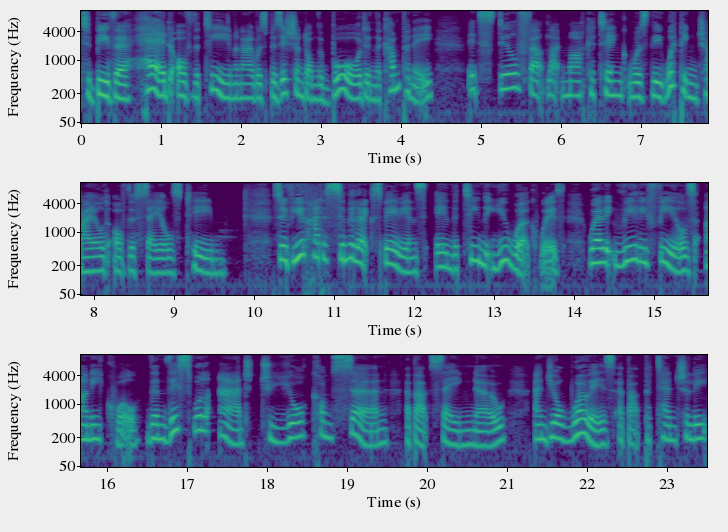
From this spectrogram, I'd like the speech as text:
to be the head of the team and I was positioned on the board in the company. It still felt like marketing was the whipping child of the sales team. So, if you've had a similar experience in the team that you work with where it really feels unequal, then this will add to your concern about saying no and your worries about potentially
